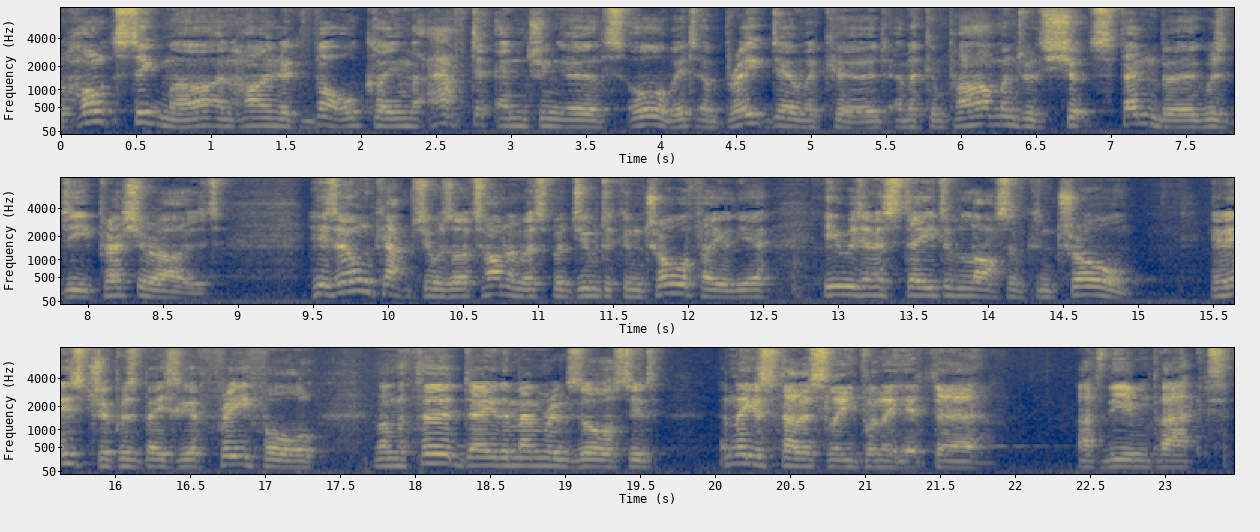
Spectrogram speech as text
Holt Sigmar and Heinrich Voll claim that after entering Earth's orbit, a breakdown occurred and the compartment with Schutz-Fenberg was depressurized. His own capsule was autonomous, but due to control failure, he was in a state of loss of control. And his trip was basically a free fall, and on the third day, the men were exhausted, and they just fell asleep when they hit there after the impact.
